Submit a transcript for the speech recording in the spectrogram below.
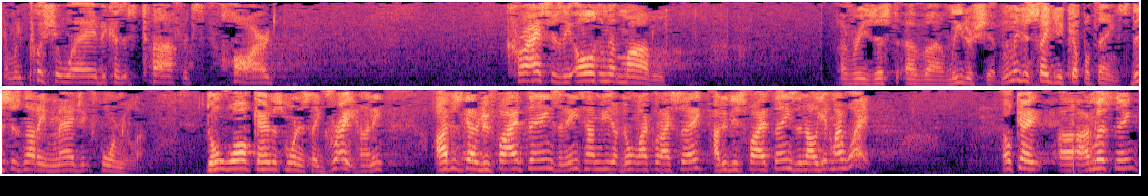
and we push away because it's tough, it's hard. Christ is the ultimate model of resist of uh, leadership. Let me just say to you a couple things. This is not a magic formula. Don't walk out here this morning and say, "Great, honey, I just got to do five things, and anytime you don't like what I say, I'll do these five things, and I'll get my way." Okay, uh, I'm listening,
